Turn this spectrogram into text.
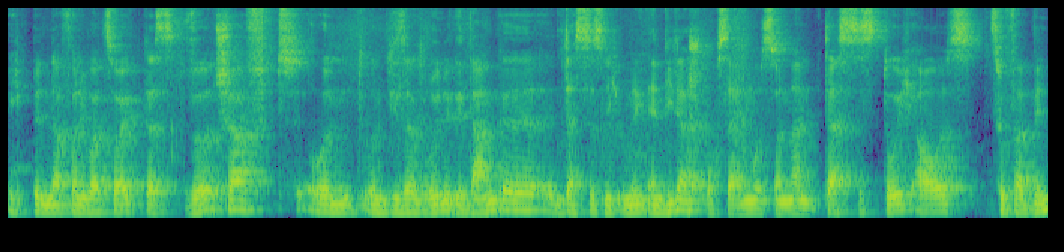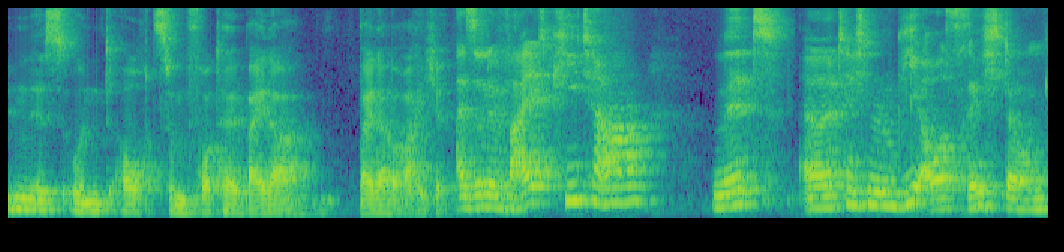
ich bin davon überzeugt, dass Wirtschaft und, und dieser grüne Gedanke, dass es nicht unbedingt ein Widerspruch sein muss, sondern dass es durchaus zu verbinden ist und auch zum Vorteil beider, beider Bereiche. Also eine Waldkita mit äh, Technologieausrichtung.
